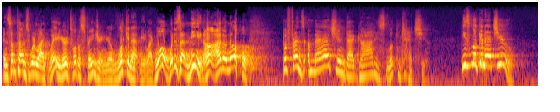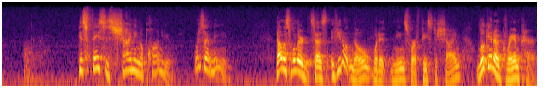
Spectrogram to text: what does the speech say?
And sometimes we're like, wait, you're a total stranger, and you're looking at me like, whoa, what does that mean? I don't know. But, friends, imagine that God is looking at you. He's looking at you. His face is shining upon you. What does that mean? Dallas Willard says if you don't know what it means for a face to shine, look at a grandparent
